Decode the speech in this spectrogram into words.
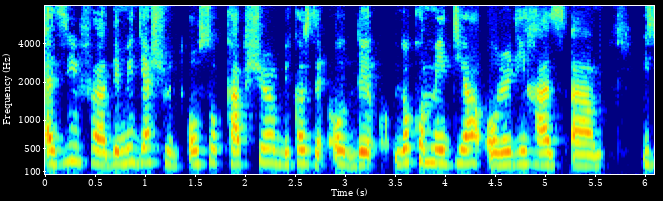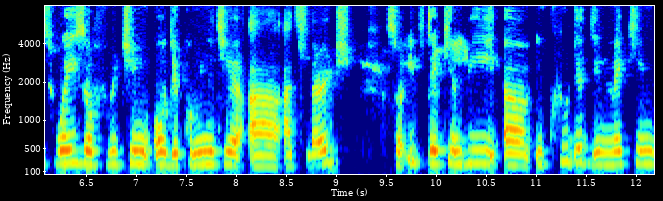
as if uh, the media should also capture because the, the local media already has um, its ways of reaching all the community uh, at large. So if they can be uh, included in making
